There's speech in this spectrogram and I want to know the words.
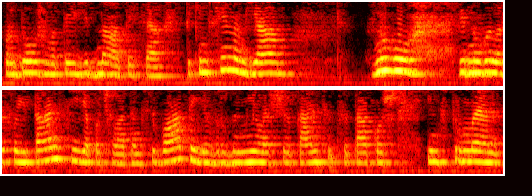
продовжувати єднатися. Таким чином я знову відновила свої танці. Я почала танцювати. Я зрозуміла, що танці це також інструмент,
